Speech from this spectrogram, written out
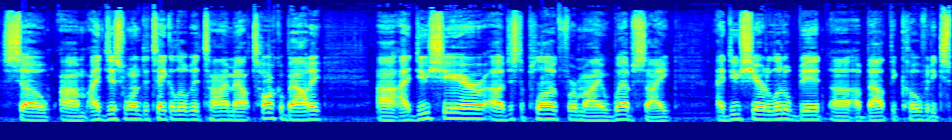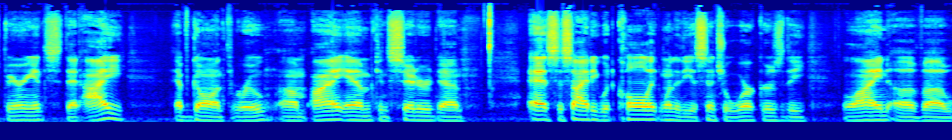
So um, I just wanted to take a little bit of time out, talk about it. Uh, I do share uh, just a plug for my website. I do share a little bit uh, about the COVID experience that I have gone through. Um, I am considered, uh, as society would call it, one of the essential workers. The line of uh,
